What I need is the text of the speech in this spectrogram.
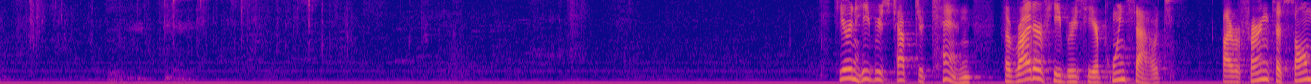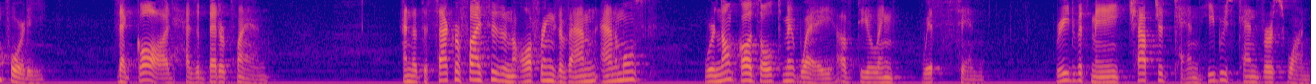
Here in Hebrews chapter 10, the writer of Hebrews here points out, by referring to Psalm 40, that God has a better plan and that the sacrifices and the offerings of animals were not God's ultimate way of dealing with sin. Read with me chapter 10, Hebrews 10, verse 1.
